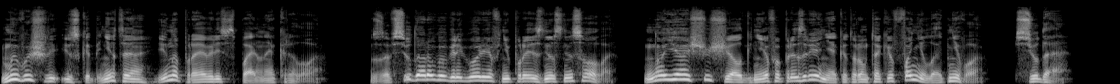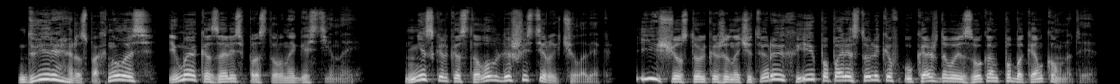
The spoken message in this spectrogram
Мы вышли из кабинета и направились в спальное крыло. За всю дорогу Григорьев не произнес ни слова. Но я ощущал гнев и презрение, которым так и фанило от него. «Сюда». Дверь распахнулась, и мы оказались в просторной гостиной. Несколько столов для шестерых человек. еще столько же на четверых и по паре столиков у каждого из окон по бокам комнаты.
